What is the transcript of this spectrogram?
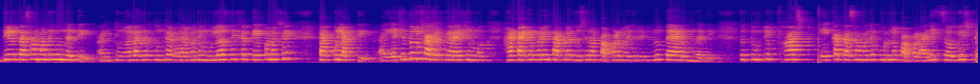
दीड तासामध्ये होऊन जाते. आणि तुम्हाला जर तुमच्या घरामध्ये मुलं असतील तर ते पण असे टाकू लागतील. याचे दोन कागद करायचे मग. हा टाकेपर्यंत आपला दुसरा पापड मैत्रिणीनं तयार होऊन जाते. तर तुमचे फास्ट एका तासामध्ये पूर्ण पापड आणि चविष्ट.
